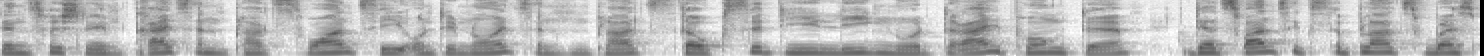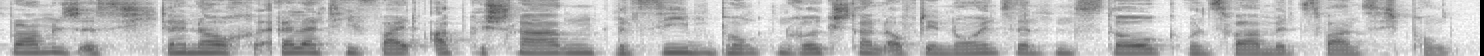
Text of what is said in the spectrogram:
denn zwischen dem 13. Platz Swansea und dem 19. Platz Stoke City liegen nur drei Punkte. Der 20. Platz West Bromwich ist dennoch relativ weit abgeschlagen mit 7 Punkten Rückstand auf den 19. Stoke und zwar mit 20 Punkten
